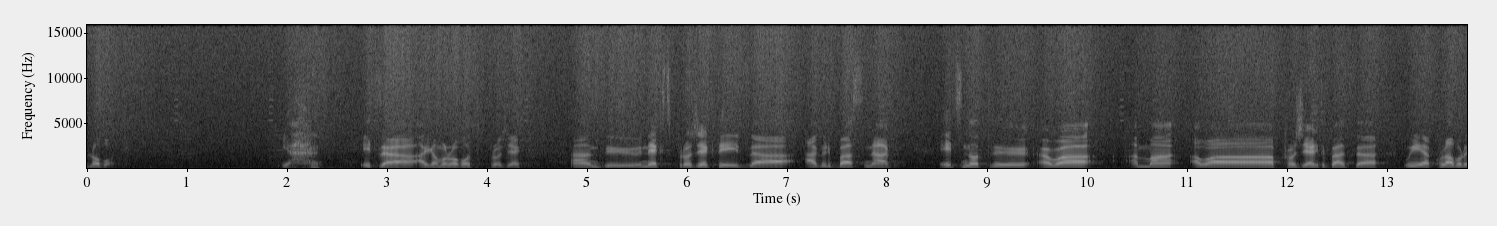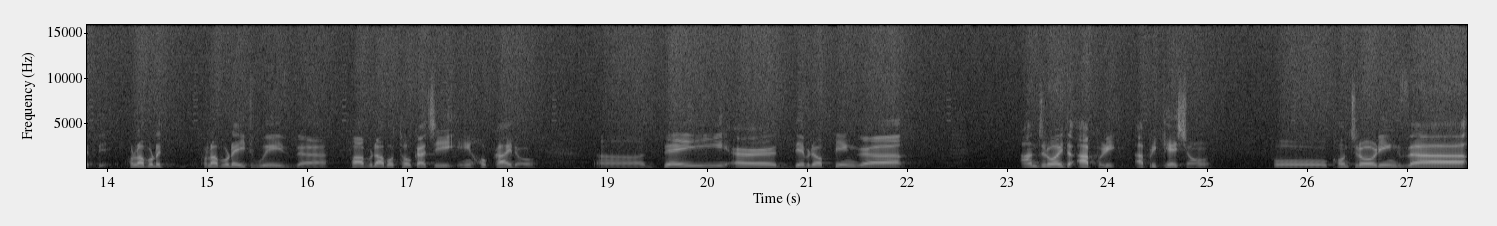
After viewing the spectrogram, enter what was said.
robot. Yeah, it's a Aigamo robot project. And the next project is uh, Agribus Navi. It's not uh, our, um, our project, but uh, we are collaborate, collaborate, collaborate with uh, Fab Tokachi in Hokkaido. Uh, they are developing uh, Android appli application for controlling the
